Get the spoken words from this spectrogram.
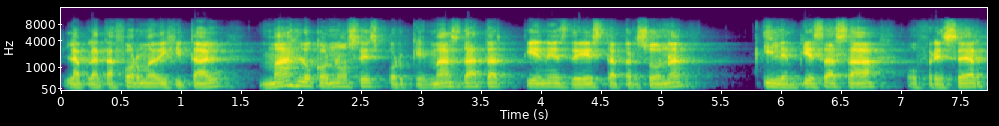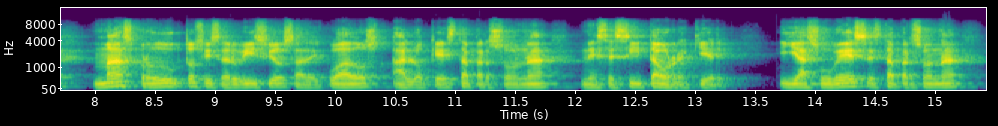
la plataforma digital, más lo conoces porque más data tienes de esta persona y le empiezas a ofrecer más productos y servicios adecuados a lo que esta persona necesita o requiere. Y a su vez esta persona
